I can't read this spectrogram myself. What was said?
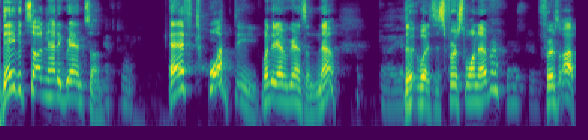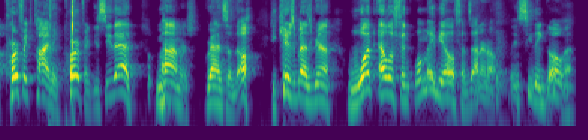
David Sutton had a grandson. F20. F20. When did he have a grandson? No. Uh, yes, The- what is his first one ever? first, First, oh, perfect timing. Perfect. You see that? Mamish, grandson. Oh, he cares about his grandson. What elephant? Well, maybe elephants. I don't know. They see, they go.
